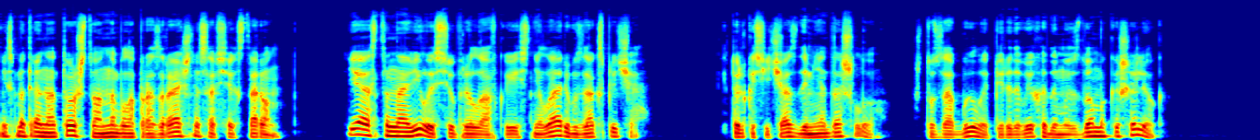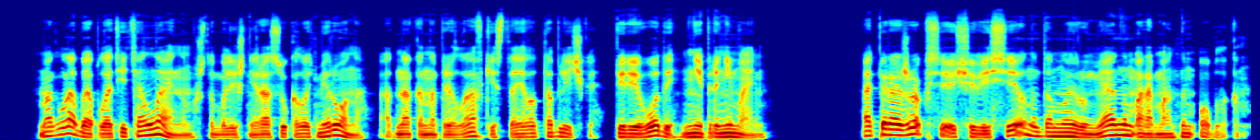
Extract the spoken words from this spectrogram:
несмотря на то, что она была прозрачна со всех сторон. Я остановилась у прилавка и сняла рюкзак с плеча. И только сейчас до меня дошло, что забыла перед выходом из дома кошелек. Могла бы оплатить онлайном, чтобы лишний раз уколоть Мирона, однако на прилавке стояла табличка «Переводы не принимаем». А пирожок все еще висел надо мной румяным ароматным облаком.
